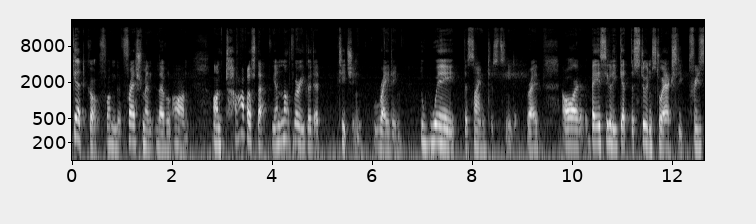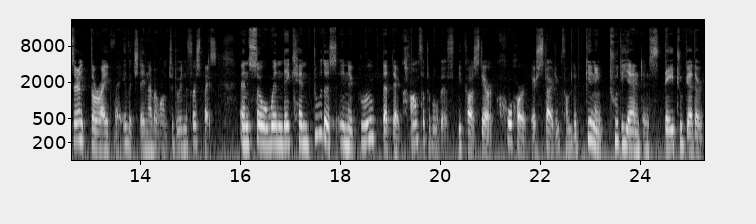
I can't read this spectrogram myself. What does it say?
get go, from the freshman level on. On top of that, we are not very good at teaching writing the way the scientists need it, right? Or basically get the students to actually present the right way, which they never want to do in the first place. And so when they can do this in a group that they're comfortable with, because they're a cohort, they're starting from the beginning to the end and stay together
